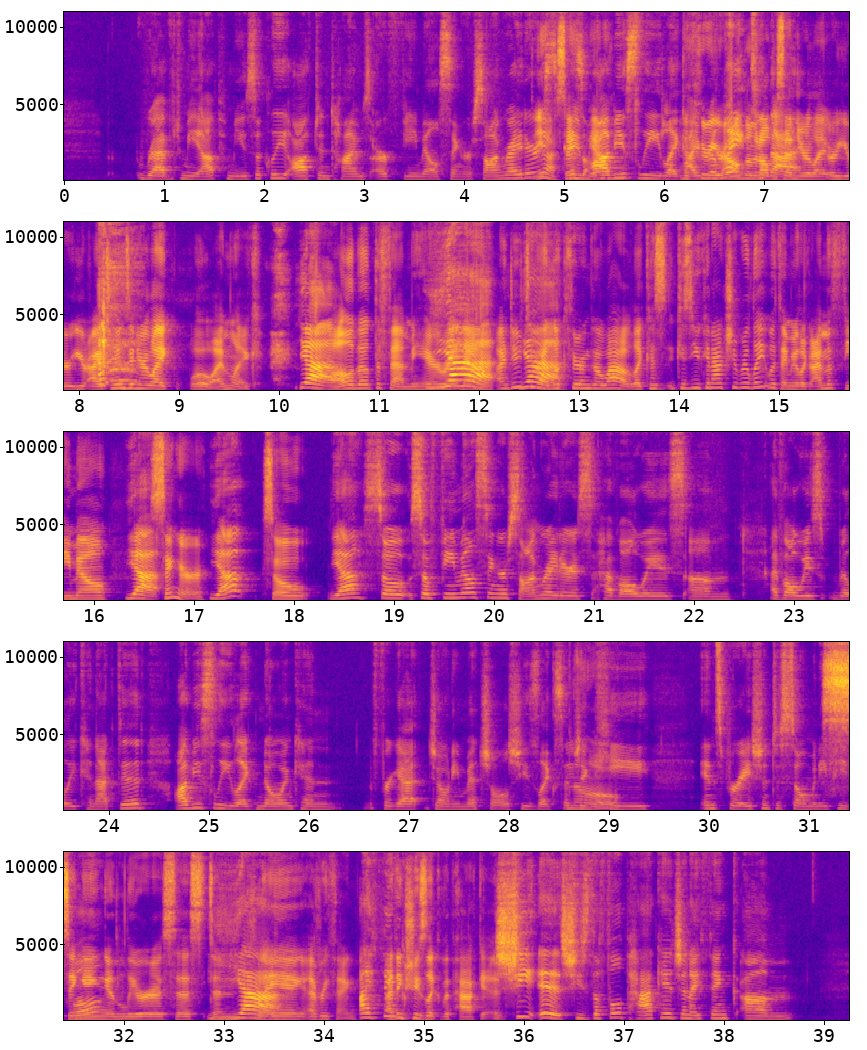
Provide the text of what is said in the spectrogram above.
revved me up musically oftentimes are female singer songwriters. Yeah, same, 'cause yeah. obviously, like Look I through your album, and all that. of a sudden you're like, or your your iTunes, and you're like, whoa, I'm like yeah, all about the femme here right now. I do too. I look through and go, wow, like because because you can actually relate with them. You're like, I'm a female Yeah. singer, yeah, so yeah. So so female singer songwriters have always um, I've always really connected. Obviously, like no one can forget Joni Mitchell. She's like such No. a key inspiration to so many people. singing and lyricist and Yeah. playing everything. I I think- think she's like the package. She is. She's the full package, and I think um,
